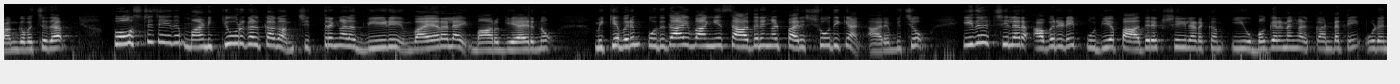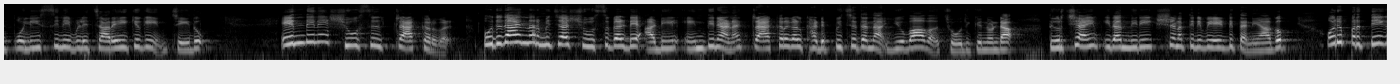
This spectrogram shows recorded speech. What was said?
പങ്കുവച്ചത്. പോസ്റ്റ് ചെയ്ത് മണിക്കൂറുകൾക്കകം ചിത്രങ്ങളും വീഡിയോയും വൈറലായി മാറുകയായിരുന്നു. മിക്കവരും പുതുതായി വാങ്ങിയ സാധനങ്ങൾ പരിശോധിക്കാൻ ആരംഭിച്ചു. ഇതിൽ ചിലർ അവരുടെ പുതിയ പാദരക്ഷയിലടക്കം ഈ ഉപകരണങ്ങൾ കണ്ടെത്തി ഉടൻ പോലീസിനെ വിളിച്ചറിയിക്കുകയും ചെയ്തു. എന്തിനെ ഷൂസിൽ ട്രാക്കറുകൾ പുതുതായി നിർമ്മിച്ച ഷൂസുകളുടെ അടിയിൽ എന്തിനാണ് ട്രാക്കറുകൾ ഘടിപ്പിച്ചതെന്ന് യുവാവ് ചോദിക്കുന്നുണ്ട്. തീർച്ചയായും ഇത് നിരീക്ഷണത്തിന് വേണ്ടി തന്നെയാകും. ഒരു പ്രത്യേക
